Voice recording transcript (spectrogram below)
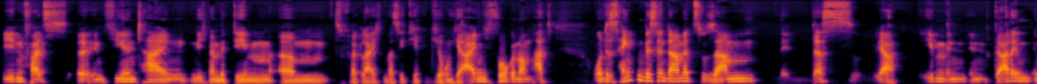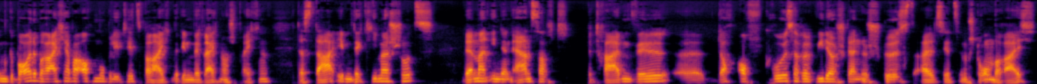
jedenfalls äh, in vielen Teilen nicht mehr mit dem ähm, zu vergleichen, was sich die Regierung hier eigentlich vorgenommen hat. Und es hängt ein bisschen damit zusammen, dass ja eben in, in, gerade im, im Gebäudebereich, aber auch im Mobilitätsbereich, über den wir gleich noch sprechen, dass da eben der Klimaschutz, wenn man ihn denn ernsthaft betreiben will, äh, doch auf größere Widerstände stößt als jetzt im Strombereich.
